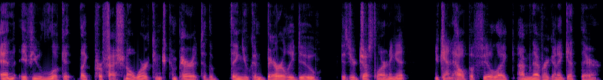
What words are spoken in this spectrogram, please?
And if you look at like professional work and compare it to the thing you can barely do because you're just learning it, you can't help but feel like I'm never going to get there.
